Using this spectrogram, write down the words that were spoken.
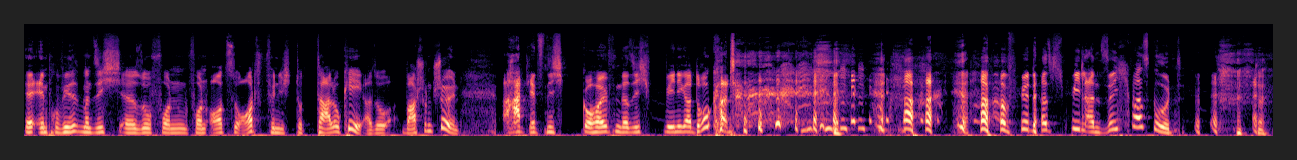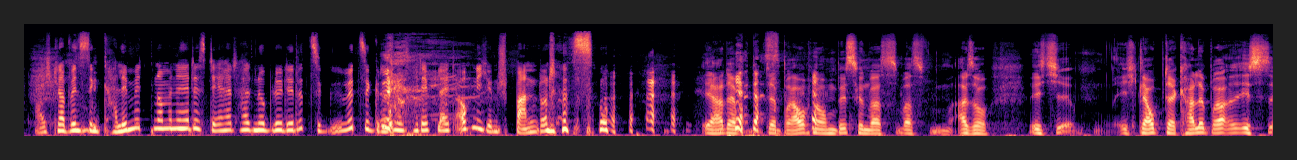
äh, improvisiert man sich äh, so von, von Ort zu Ort, finde ich total okay. Also war schon schön. Hat jetzt nicht geholfen, dass ich weniger Druck hatte. aber, aber, für das Spiel an sich war es gut. Ja, ich glaube, wenn du den Kalle mitgenommen hättest, der hat halt nur blöde Ritze, Witze gerissen. Das hätte er vielleicht auch nicht entspannt oder so. Ja, der, ja, der braucht noch ein bisschen was, was, also ich, ich glaube, der Kalle ist,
